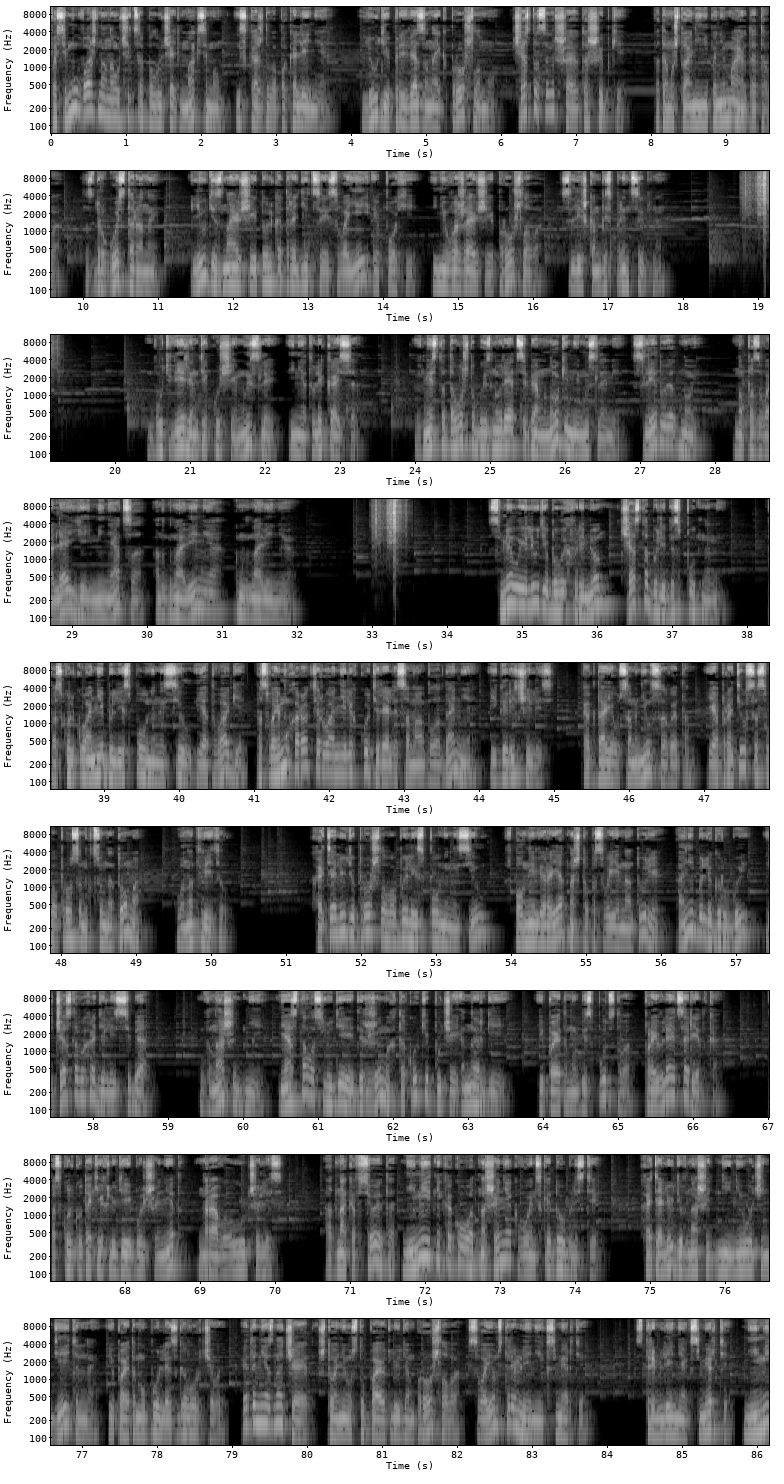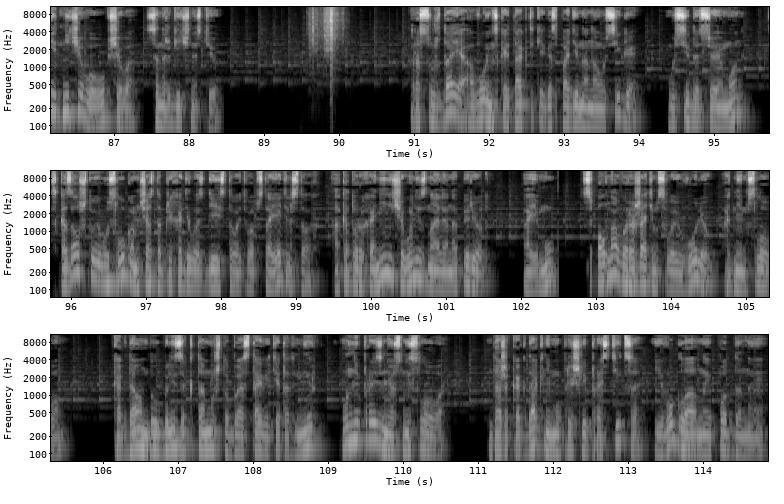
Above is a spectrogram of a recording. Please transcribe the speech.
Посему важно научиться получать максимум из каждого поколения. Люди, привязанные к прошлому, часто совершают ошибки, потому что они не понимают этого. С другой стороны, люди, знающие только традиции своей эпохи и не уважающие прошлого, слишком беспринципны. Будь верен текущей мысли и не отвлекайся. Вместо того, чтобы изнурять себя многими мыслями, следуй одной, но позволяй ей меняться от мгновения к мгновению. Смелые люди былых времен часто были беспутными. Поскольку они были исполнены сил и отваги, по своему характеру они легко теряли самообладание и горячились. Когда я усомнился в этом и обратился с вопросом к Цунетома, он ответил – Хотя люди прошлого были исполнены сил, вполне вероятно, что по своей натуре они были грубы и часто выходили из себя. В наши дни не осталось людей, одержимых такой кипучей энергией, и поэтому беспутство проявляется редко. Поскольку таких людей больше нет, нравы улучшились. Однако все это не имеет никакого отношения к воинской доблести – Хотя люди в наши дни не очень деятельны и поэтому более сговорчивы, это не означает, что они уступают людям прошлого в своем стремлении к смерти. Стремление к смерти не имеет ничего общего с энергичностью. Рассуждая о воинской тактике господина Наусига, Усида Сюэмон сказал, что его слугам часто приходилось действовать в обстоятельствах, о которых они ничего не знали наперед, а ему сполна выражать им свою волю одним словом. Когда он был близок к тому, чтобы оставить этот мир, он не произнес ни слова, даже когда к нему пришли проститься его главные подданные.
